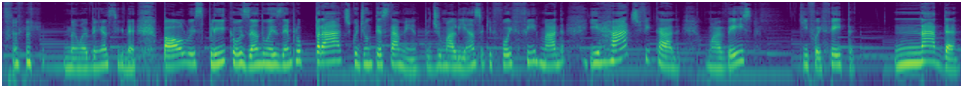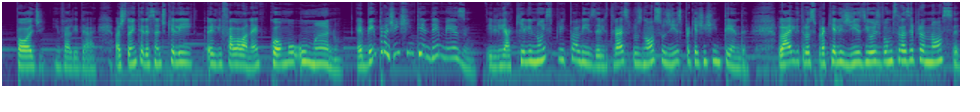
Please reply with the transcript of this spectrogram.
Não é bem assim, né? Paulo explica usando um exemplo prático de um testamento, de uma aliança que foi firmada e ratificada. Uma vez que foi feita, nada pode invalidar. Acho tão interessante que ele, ele fala lá, né, como humano. É bem para a gente entender mesmo. Ele aqui ele não espiritualiza, ele traz para os nossos dias para que a gente entenda. Lá ele trouxe para aqueles dias e hoje vamos trazer para nossa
